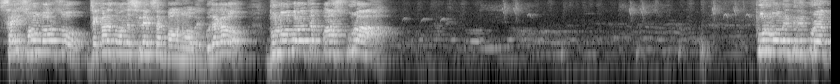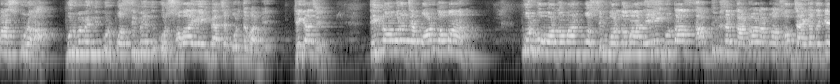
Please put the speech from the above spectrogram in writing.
সেই সংঘর্ষ যেখানে তোমাকে সিলেকশন পাওয়ানো হবে। বুঝা গেল? দু নম্বর হচ্ছে পাঁশকুড়া। পূর্ব মেদিনীপুরের পাঁশকুড়া, পূর্ব মেদিনীপুর, পশ্চিম মেদিনীপুর সবাই এই ব্যাচে পড়তে পারবে। ঠিক আছে? তিন নম্বর হচ্ছে বর্ধমান। পূর্ব বর্ধমান, পশ্চিম বর্ধমান, এই গোটা সাব ডিভিশন কাটোয়া টাটোয়া সব জায়গা থেকে,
